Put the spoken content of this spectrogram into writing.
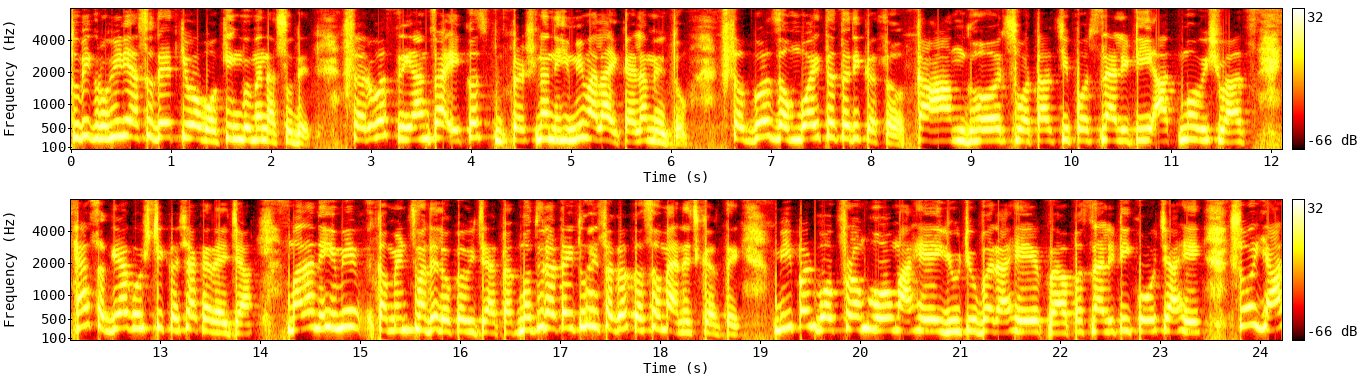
तुम्ही गृहिणी असू देत किंवा वर्किंग वुमेन असू देत सर्व स्त्रियांचा एकच प्रश्न नेहमी मला ऐकायला मिळतो. सगळं जमवायचं तरी कसं? काम घर स्वतःची पर्सनॅलिटी आत्मविश्वास ह्या सगळ्या गोष्टी कशा करायच्या? मला नेहमी कमेंट्समध्ये लोक विचारतात मधुराताई तू हे सगळं कसं मॅनेज करते? मी पण वर्क फ्रॉम होम आहे युट्यूबर आहे पर्सनॅलिटी कोच आहे. सो या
